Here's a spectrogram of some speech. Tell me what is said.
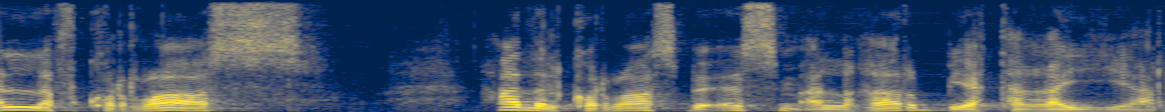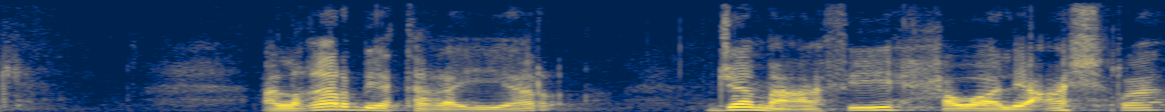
ألف كراس هذا الكراس باسم الغرب يتغير. الغرب يتغير جمع فيه حوالي عشرة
